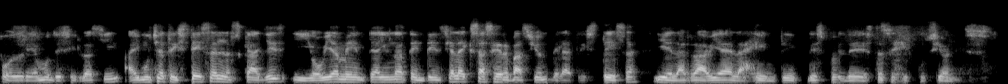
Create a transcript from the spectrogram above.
podríamos decirlo así. Hay mucha tristeza en las calles y obviamente hay una tendencia a la exacerbación de la tristeza y de la rabia de la gente después de estas ejecuciones.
